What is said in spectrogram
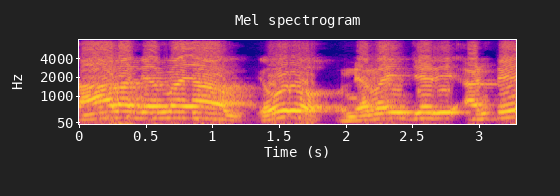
కాల నిర్ణయం. ఎవరు? నిర్ణయించేది అంటే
